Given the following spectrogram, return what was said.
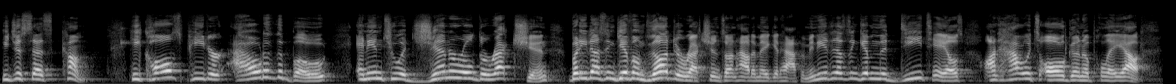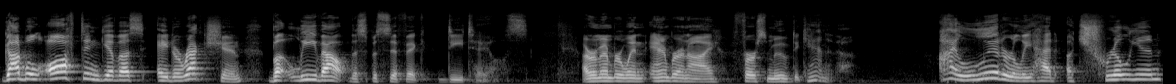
He just says, Come. He calls Peter out of the boat and into a general direction, but he doesn't give him the directions on how to make it happen. And he doesn't give him the details on how it's all going to play out. God will often give us a direction, but leave out the specific details. I remember when Amber and I first moved to Canada. I literally had a trillion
